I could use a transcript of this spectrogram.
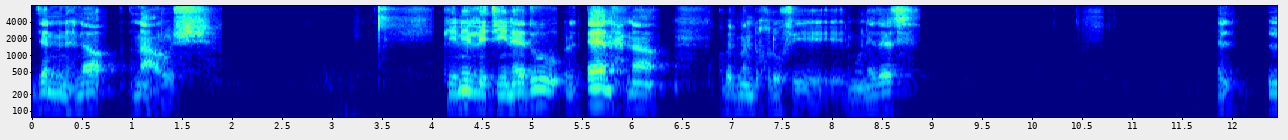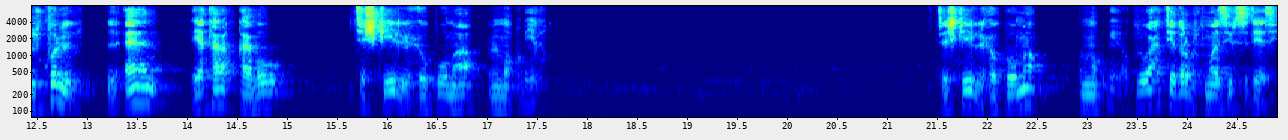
إذا من هنا نعرج. كاينين اللي تينادوا الآن حنا قبل ما ندخلوا في المنادات الكل الآن يترقب تشكيل الحكومة المقبلة. تشكيل الحكومة المقبلة. كل واحد تيضرب التماسي في سداسي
